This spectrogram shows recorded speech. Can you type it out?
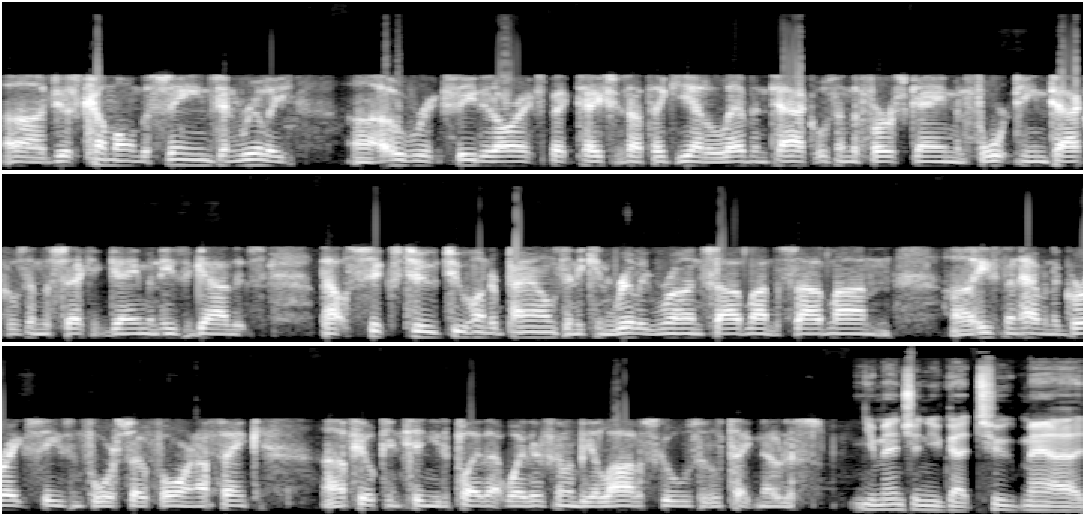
uh, just come on the scenes and really uh, over our expectations. I think he had 11 tackles in the first game and 14 tackles in the second game, and he's a guy that's about 6'2", 200 pounds, and he can really run sideline to sideline. Uh, he's been having a great season for us so far, and I think uh, if he'll continue to play that way, there's going to be a lot of schools that'll take notice. You mentioned you've got two uh,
